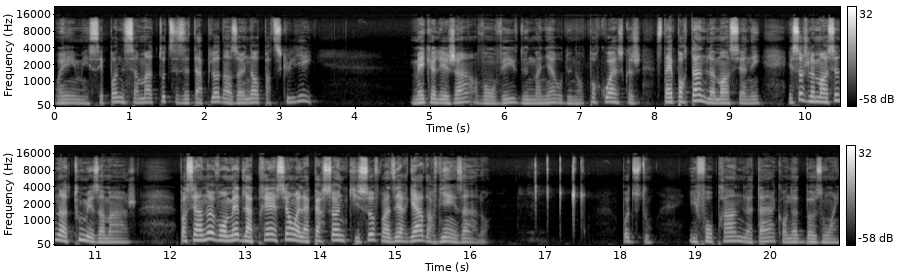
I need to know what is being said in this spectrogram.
Oui, mais ce n'est pas nécessairement toutes ces étapes-là dans un ordre particulier, mais que les gens vont vivre d'une manière ou d'une autre. Pourquoi est-ce que c'est important de le mentionner? Et ça, je le mentionne dans tous mes hommages. Parce qu'il y en a vont mettre de la pression à la personne qui souffre, vont dire Regarde, reviens-en. Là. Pas du tout. Il faut prendre le temps qu'on a de besoin.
